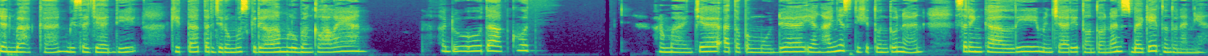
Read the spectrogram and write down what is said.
dan bahkan bisa jadi kita terjerumus ke dalam lubang kelalaian. Aduh, takut. Remaja atau pemuda yang hanya sedikit tuntunan sering kali mencari tontonan sebagai tuntunannya.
